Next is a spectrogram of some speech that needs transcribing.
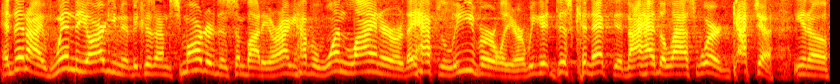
And then I win the argument because I'm smarter than somebody, or I have a one liner, or they have to leave early, or we get disconnected and I had the last word. Gotcha, you know.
